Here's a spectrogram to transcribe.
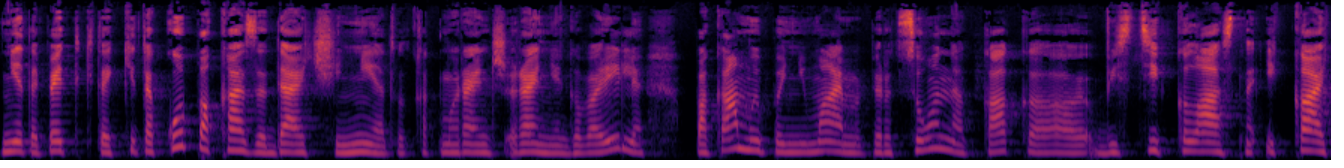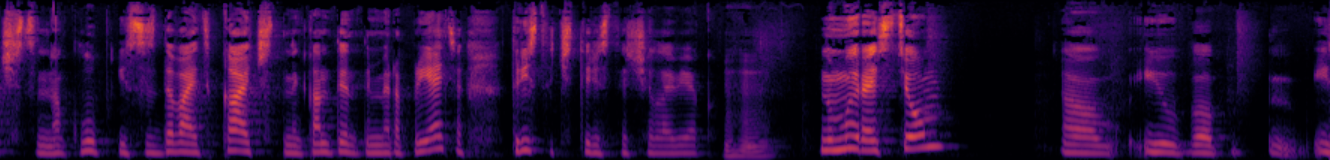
Нет, опять-таки, таки, такой пока задачи нет. Вот как мы раньше, ранее говорили, пока мы понимаем операционно, как э, вести классно и качественно клуб и создавать качественный контент на мероприятиях, 300-400 человек. Мгм. Но мы растем э, и, э, и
